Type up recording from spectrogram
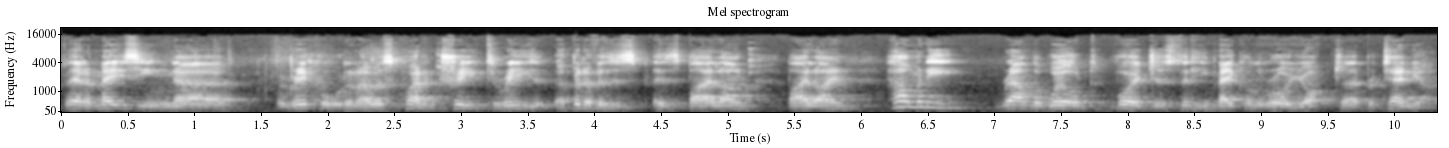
that amazing uh, record, and I was quite intrigued to read a bit of his, his byline, byline. How many round the world voyages did he make on the Royal Yacht uh, Britannia?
